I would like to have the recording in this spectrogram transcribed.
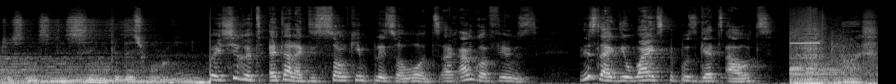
Consciousness to sink to this world. Wait, is she going to enter like the sunken place or what? Like, I'm confused. This like the white people's get out. Nice.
